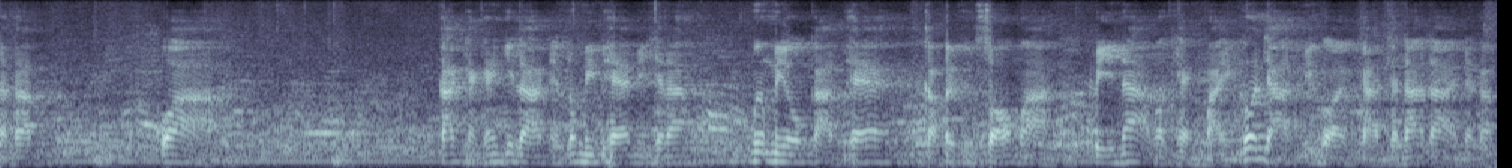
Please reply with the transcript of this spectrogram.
นะครับ ว่า การแข่งขันกีฬาเนี่ยต้องมีแพ้มีชนะ เมื่อมีโอกาสแพ้กลับไปฝึกซ้อมมา ปีหน้ามาแข่งใหม่ ก็จะมีโอกาสชนะได้นะครับ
